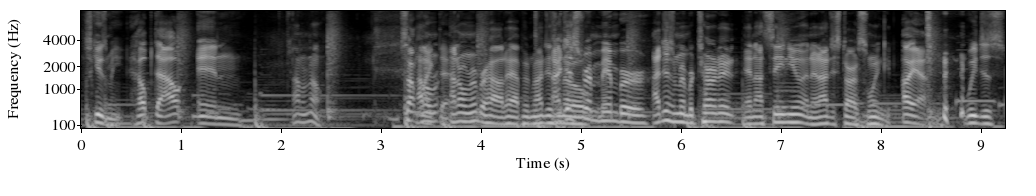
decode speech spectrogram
excuse me, helped out and I don't know. Something I don't, like that. I don't remember how it happened. I just I just remember. I just remember turning and I seen you and then I just started swinging. oh yeah, we just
